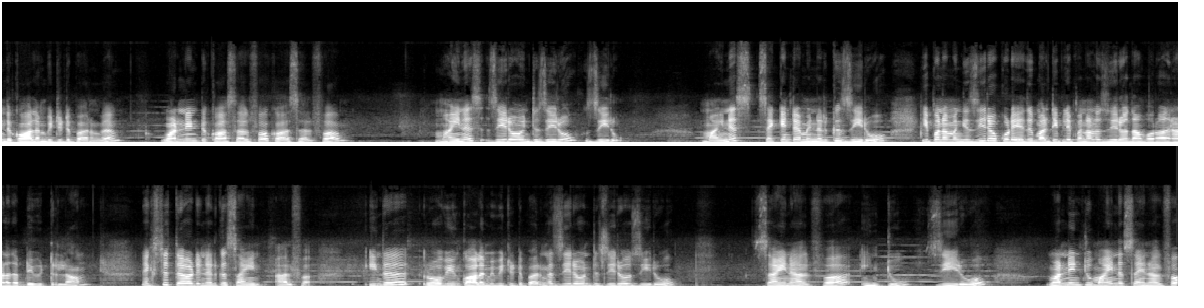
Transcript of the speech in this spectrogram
இந்த காலம் விட்டுட்டு பாருங்கள் one into cos alpha cos alpha minus zero into zero zero minus second time என்ன இருக்குது ஜீரோ இப்போ நம்ம இங்கே ஜீரோ கூட எது மல்டிப்ளை பண்ணாலும் ஜீரோ தான் வரும். அதனால் அதை அப்படியே விட்டுடலாம் நெக்ஸ்ட்டு தேர்ட் என்ன இருக்குது சைன் ஆல்ஃபா இந்த ரோவையும் காலமையும் விட்டுட்டு பாருங்கள் zero into zero zero sine alpha into zero one into minus sine alpha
